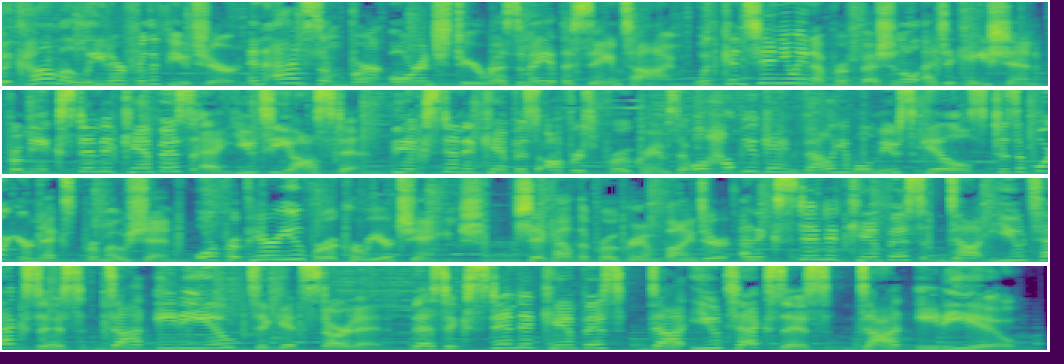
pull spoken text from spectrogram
Become a leader for the future and add some burnt orange to your resume at the same time with continuing a professional education from the Extended Campus at UT Austin. The Extended Campus offers programs that will help you gain valuable new skills to support your next promotion or prepare you for a career change. Check out the program finder at extendedcampus.utexas.edu to get started. That's extendedcampus.utexas.edu.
